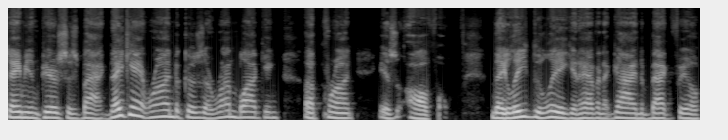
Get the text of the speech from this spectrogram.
Dameon Pierce is back. They can't run because their run blocking up front is awful. They lead the league in having a guy in the backfield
